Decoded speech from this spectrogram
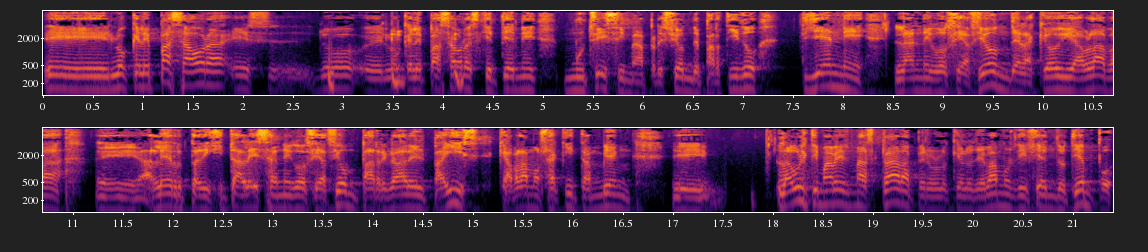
Eh, lo que le pasa ahora es, eh, lo que le pasa ahora es que tiene muchísima presión de partido, tiene la negociación de la que hoy hablaba eh, Alerta Digital, esa negociación para arreglar el país, que hablamos aquí también. La última vez más clara, pero lo que lo llevamos diciendo tiempo,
